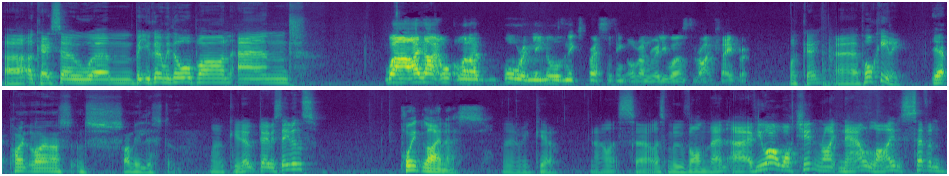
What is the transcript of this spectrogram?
Uh, okay, so um, but you're going with Orban and well, I like. Well, I, boringly, Northern Express. I think will run really well as the right favourite. Okay, uh, Paul Kealy. Yep, Point Lynas and Sonny Liston. Okay, David Stevens. Point Lynas. There we go. Now let's uh, let's move on then. Uh, if you are watching right now live, seven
